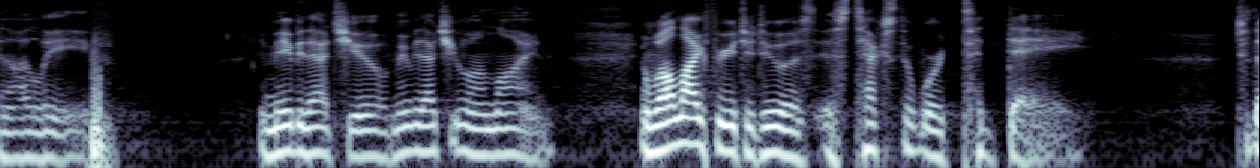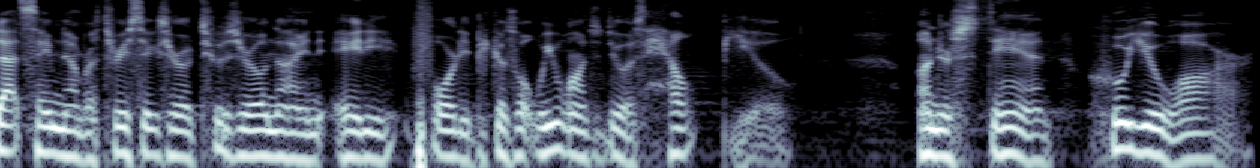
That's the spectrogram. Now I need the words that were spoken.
and I leave. And maybe that's you. Maybe that's you online. And what I'd like for you to do is, is text the word today to that same number, 360-209-8040, because what we want to do is help you understand who you are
